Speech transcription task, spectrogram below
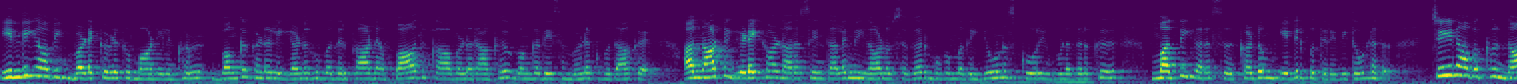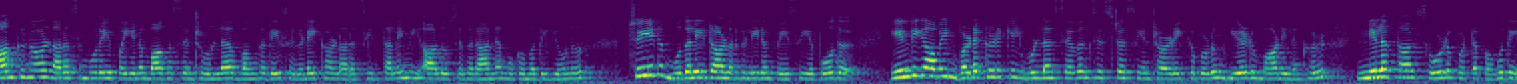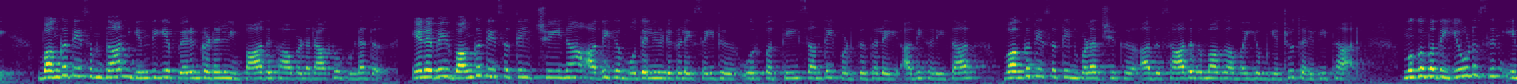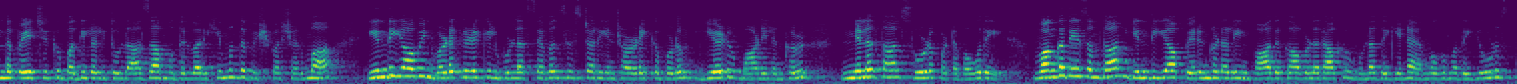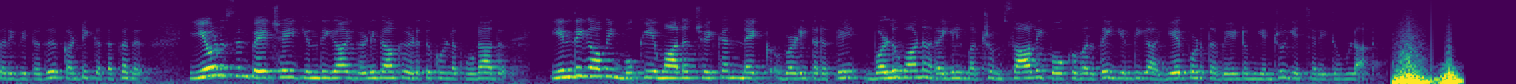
இந்தியாவின் வடகிழக்கு மாநிலங்கள் வங்கக்கடலை அணுகுவதற்கான பாதுகாவலராக வங்கதேசம் விளங்குவதாக அந்நாட்டு இடைக்கால அரசின் தலைமை ஆலோசகர் முகமது யூனஸ் கூறியுள்ளதற்கு மத்திய அரசு கடும் எதிர்ப்பு தெரிவித்துள்ளது. சீனாவுக்கு நான்கு நாள் அரசுமுறை பயணமாக சென்றுள்ள வங்கதேச இடைக்கால அரசின் தலைமை ஆலோசகரான முகமது யூனுஸ் சீன முதலீட்டாளர்களிடம் பேசியபோது இந்தியாவின் வடகிழக்கில் உள்ள செவன் சிஸ்டர்ஸ் என்று அழைக்கப்படும் ஏழு மாநிலங்கள் நிலத்தால் சூழப்பட்டு பகுதி வங்கதேசம்தான் இந்திய பெருங்கடலின் பாதுகாவலராக உள்ளது. எனவே வங்கதேசத்தில் சீனா அதிக முதலீடுகளை செய்து உற்பத்தி சந்தைப்படுத்துதலை அதிகரித்தால் வங்கதேசத்தின் வளர்ச்சிக்கு அது சாதகமாக அமையும் என்று தெரிவித்தார். முகமது யூனுஸின் இந்த பேச்சுக்கு பதிலளித்துள்ள அசாம் முதல்வர் ஹிமந்த பிஸ்வ சர்மா இந்தியாவின் வடகிழக்கில் உள்ள செவன் சிஸ்டர் என்று அழைக்கப்படும் ஏழு மாநிலங்கள் நிலத்தால் சூழப்பட்ட பகுதி. வங்கதேசம்தான் இந்தியா பெருங்கடலின் பாதுகாவலராக உள்ளது என முகமது யூனுஸ் தெரிவித்தது கண்டிக்கத்தக்கது. யூனுஸின் பேச்சை இந்தியா எளிதாக எடுத்துக்கொள்ளக்கூடாது. இந்தியாவின் முக்கியமான சிக்கன் நெக் வழித்தடத்தில் வலுவான ரயில் மற்றும் சாலை போக்குவரத்தை இந்தியா ஏற்படுத்த வேண்டும் என்று எச்சரித்துள்ளார்.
